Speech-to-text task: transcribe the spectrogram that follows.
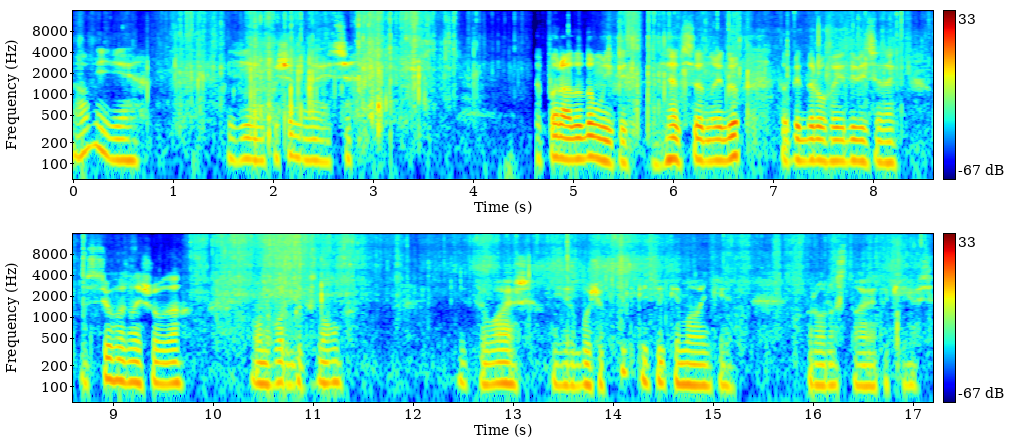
Але є. Є, починається. Пора додому їхати. Я все одно йду, то під дорогою дивіться так. Ось цього знайшов, да? Вон горбик знову. Відкриваєш, і грибочок тільки-тільки маленький проростає такий ось.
